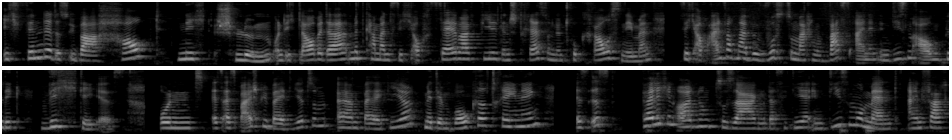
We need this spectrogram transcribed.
ich finde das überhaupt nicht schlimm. Und ich glaube, damit kann man sich auch selber viel den Stress und den Druck rausnehmen, sich auch einfach mal bewusst zu machen, was einen in diesem Augenblick wichtig ist. Und jetzt als Beispiel bei dir, zum, äh, bei dir mit dem Vocal Training. Es ist völlig in Ordnung zu sagen, dass dir in diesem Moment einfach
